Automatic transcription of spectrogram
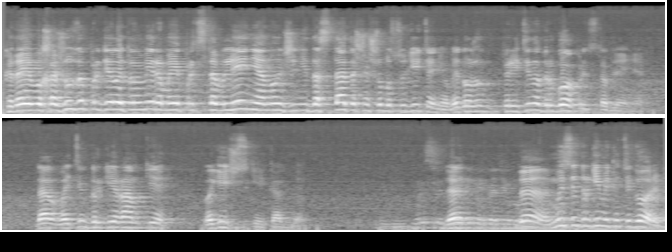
Когда я выхожу за пределы этого мира, мое представление, оно уже недостаточно, чтобы судить о нем. Я должен перейти на другое представление. Да, войти в другие рамки логические, как бы. Мысли Да, да, мысли другими категориями.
